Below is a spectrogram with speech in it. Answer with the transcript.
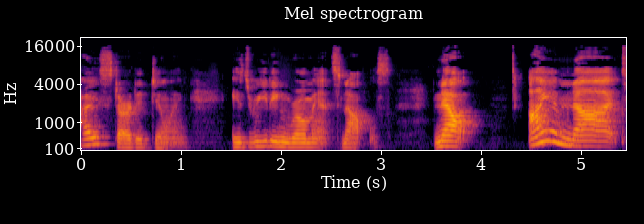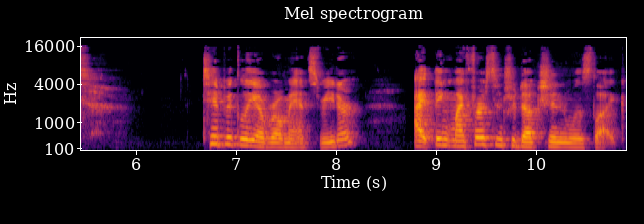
I started doing is reading romance novels. Now, I am not typically a romance reader. I think my first introduction was like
